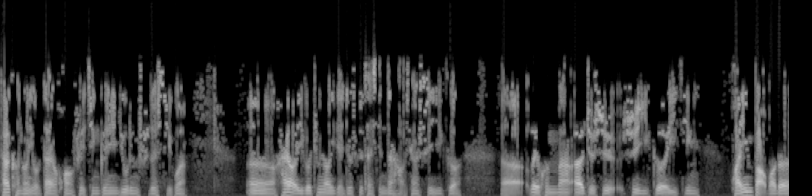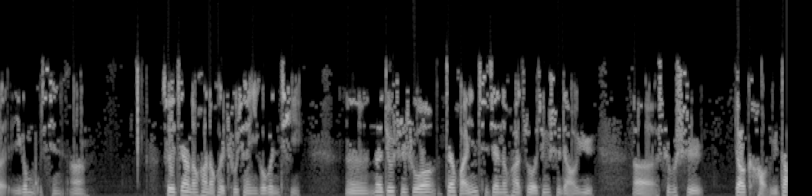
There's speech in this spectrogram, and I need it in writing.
他可能有带黄水晶跟幽灵石的习惯。嗯，还有一个重要一点就是，他现在好像是一个呃未婚妈，呃，就是是一个已经怀孕宝宝的一个母亲啊。所以这样的话呢，会出现一个问题。嗯，那就是说，在怀孕期间的话，做晶石疗愈，呃，是不是要考虑到，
